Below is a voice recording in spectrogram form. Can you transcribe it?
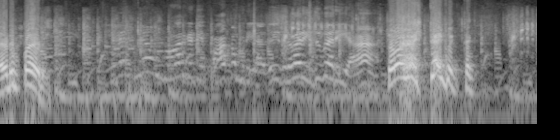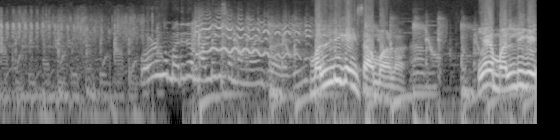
எடுப்பாரு பார்க்க முடியாது இதுல இது ஒழுங்கு மல்லிகை சாமான் வாங்கிட்டு வர ரவி. மல்லிகை சாமானா? ஏன் மல்லிகை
